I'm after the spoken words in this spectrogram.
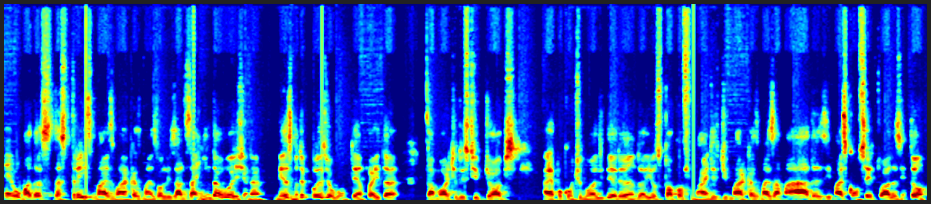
é uma das, das três mais marcas mais valorizadas ainda hoje, né, mesmo depois de algum tempo aí da, da morte do Steve Jobs, a Apple continua liderando aí os top of mind de marcas mais amadas e mais conceituadas. Então,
